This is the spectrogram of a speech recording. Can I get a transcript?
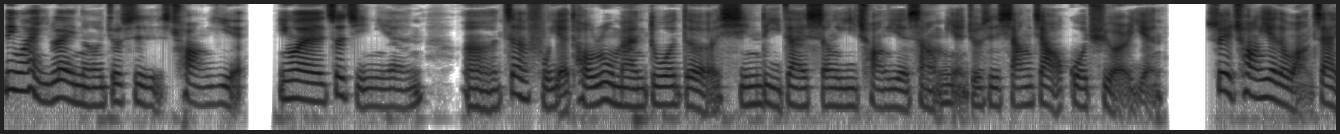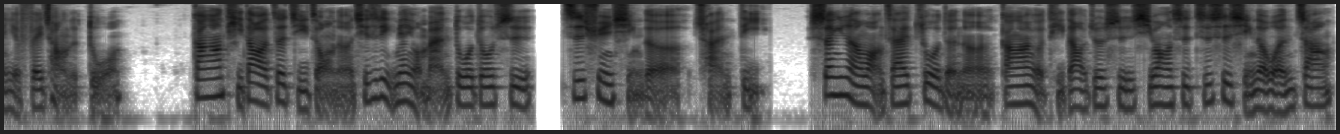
另外一类呢，就是创业，因为这几年。嗯，政府也投入蛮多的心力在生意创业上面，就是相较过去而言，所以创业的网站也非常的多。刚刚提到的这几种呢，其实里面有蛮多都是资讯型的传递。生意人网摘做的呢，刚刚有提到，就是希望是知识型的文章。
